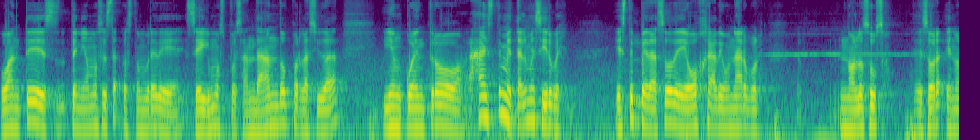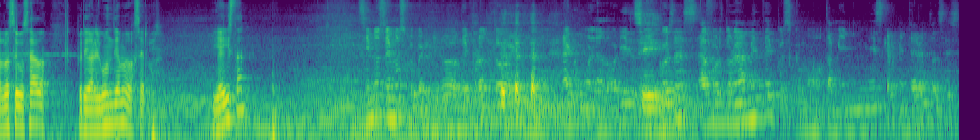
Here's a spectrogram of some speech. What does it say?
O antes teníamos esta costumbre de seguimos pues andando por la ciudad y encuentro, ah, este metal me sirve este pedazo de hoja de un árbol no los uso, es hora, no los he usado, pero algún día me va a servir. Y ahí están. Sí nos hemos convertido de pronto en acumuladores de cosas. Afortunadamente, pues como también es carpintero, entonces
